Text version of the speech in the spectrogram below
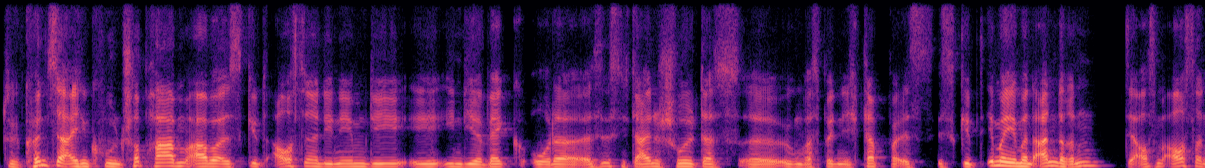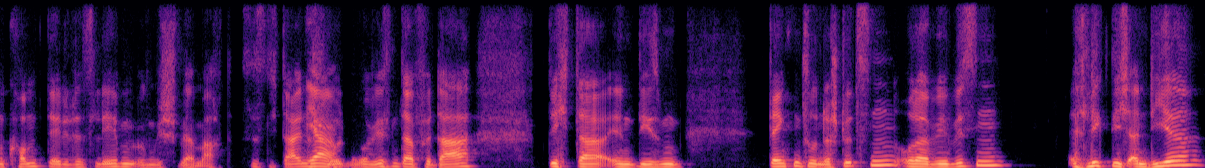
du könntest ja eigentlich einen coolen Job haben, aber es gibt Ausländer, die nehmen die, ihn dir weg oder es ist nicht deine Schuld, dass äh, irgendwas bei dir nicht klappt, weil es, es gibt immer jemand anderen, der aus dem Ausland kommt, der dir das Leben irgendwie schwer macht. Es ist nicht deine Ja. Schuld, aber wir sind dafür da, dich da in diesem Denken zu unterstützen oder wir wissen, es liegt nicht an dir,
